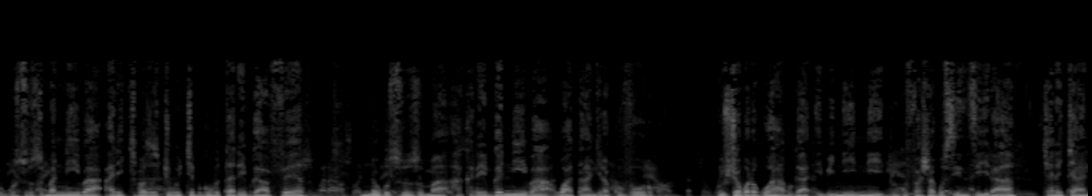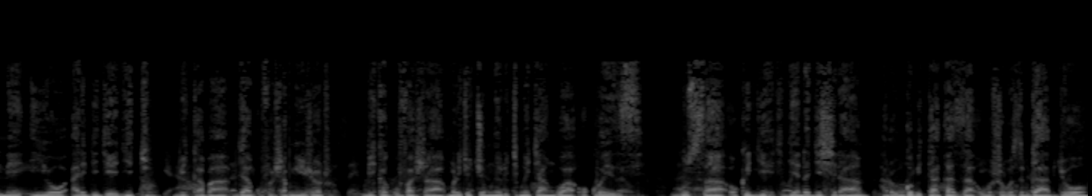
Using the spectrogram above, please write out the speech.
ugusuzuma niba ari ikibazo cy'ubuke bw'ubutare bwa fer no gusuzuma hakarebwa niba watangira kuvurwa. Ushobora guhabwa ibinini bigufasha gusinzira cyane cyane iyo ari iby'igihe gito. Bikaba byagufasha mu ijoro. Bikagufasha muri icyo cyumweru kimwe cyangwa ukwezi. Gusa uko igihe kigenda gishyira hari ubwo bitakaza ubushobozi bwabyo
